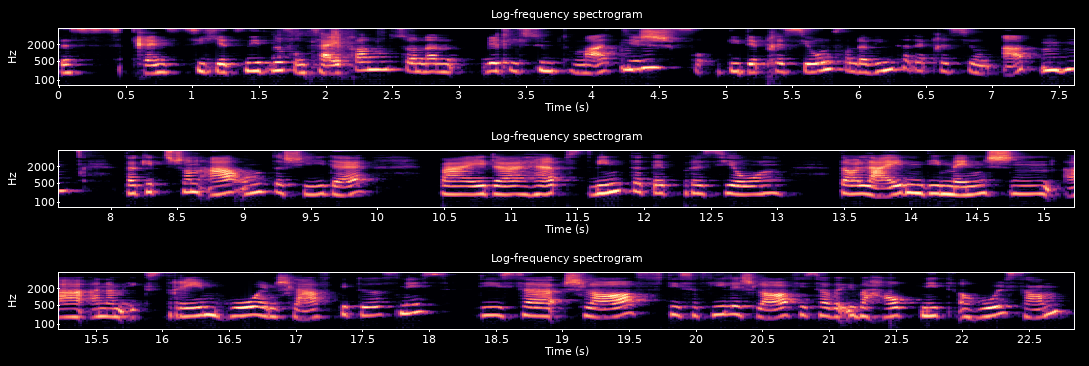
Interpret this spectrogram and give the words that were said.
das grenzt sich jetzt nicht nur vom Zeitraum, sondern wirklich symptomatisch mhm. die Depression von der Winterdepression ab? Mhm. Da gibt's schon auch Unterschiede. Bei der Herbst-Winter-Depression da leiden die Menschen äh, an einem extrem hohen Schlafbedürfnis. Dieser Schlaf, dieser viele Schlaf ist aber überhaupt nicht erholsam.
